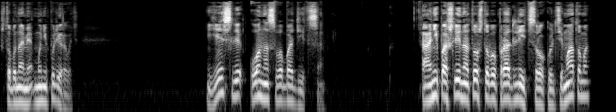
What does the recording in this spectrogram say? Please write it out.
чтобы нами манипулировать. Если он освободится. Они пошли на то, чтобы продлить срок ультиматума,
